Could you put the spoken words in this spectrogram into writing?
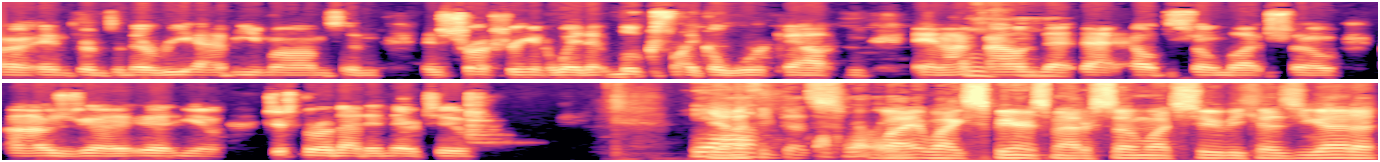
uh, in terms of their rehab EMOMs and and structuring in a way that looks like a workout. And, and I mm-hmm. found that that helps so much. So uh, I was just gonna uh, you know just throw that in there too. Yeah, yeah and I think that's why why experience matters so much too because you gotta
